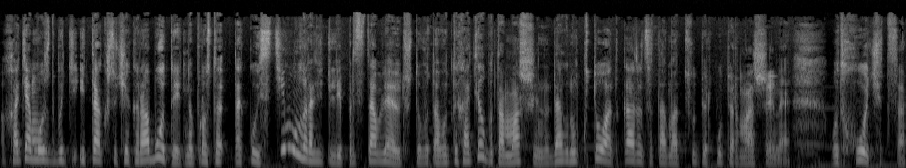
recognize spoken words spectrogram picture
Хотя, может быть, и так, что человек работает, но просто такой стимул родители представляют, что вот, а вот ты хотел бы там машину, да, ну кто откажется там от супер-пупер машины? Вот хочется.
